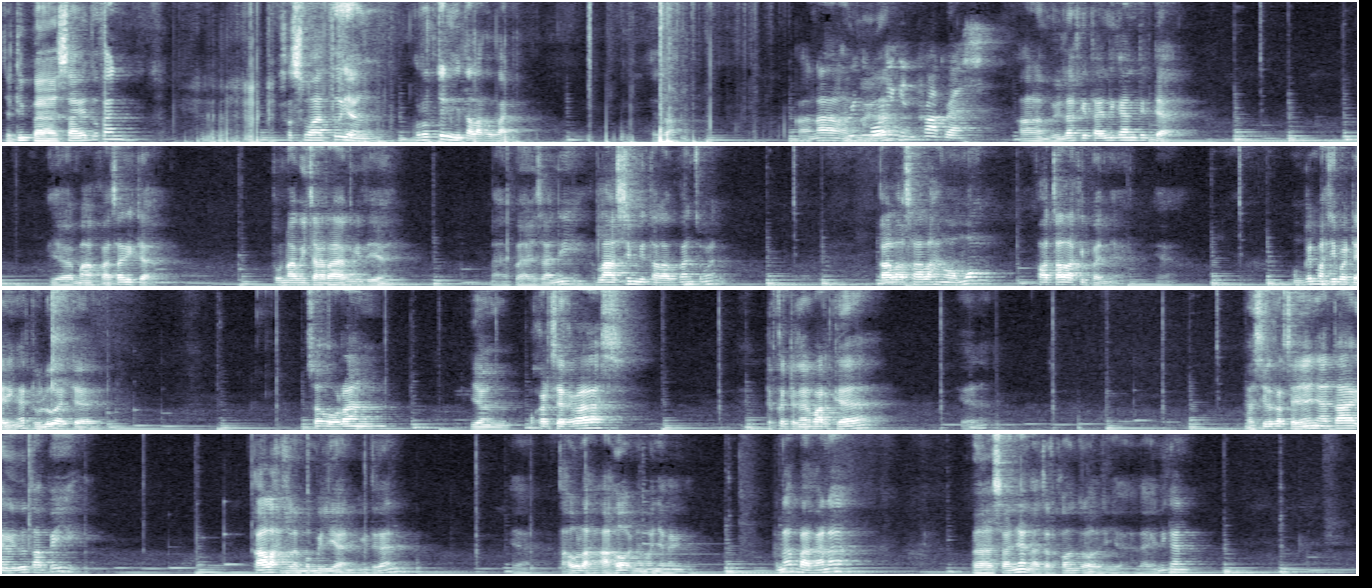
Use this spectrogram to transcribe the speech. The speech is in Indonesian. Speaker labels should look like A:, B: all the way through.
A: Jadi bahasa itu kan sesuatu yang rutin kita lakukan. Gitu. Karena alhamdulillah. Alhamdulillah kita ini kan tidak ya maaf kata tidak tunawicara gitu ya. Nah bahasa ini lazim kita lakukan cuman kalau salah ngomong fatal akibatnya. Ya. Mungkin masih pada ingat dulu ada seorang yang pekerja keras dekat dengan warga ya, hasil kerjanya nyata gitu tapi kalah dalam pemilihan gitu kan. Ya tahulah Ahok namanya kan itu. Kenapa? Karena bahasanya nggak terkontrol dia. Nah ini kan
